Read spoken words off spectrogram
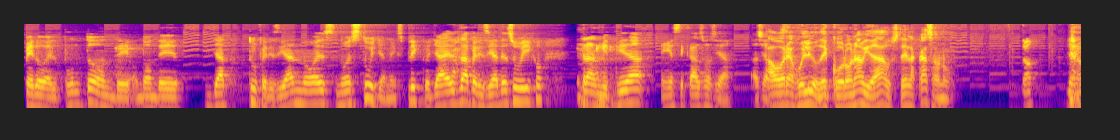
pero del punto donde, donde ya tu felicidad no es, no es tuya, me explico, ya es la felicidad de su hijo transmitida en este caso hacia, hacia vos. Ahora, Julio, ¿decoró Navidad usted la casa o no? No, yo no.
